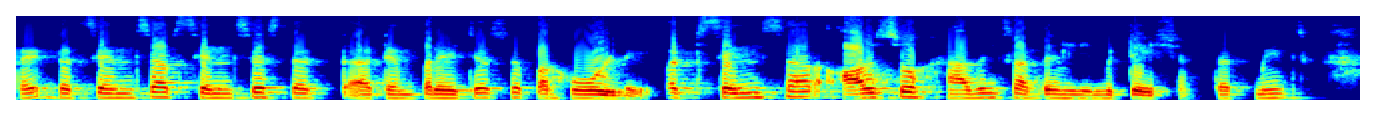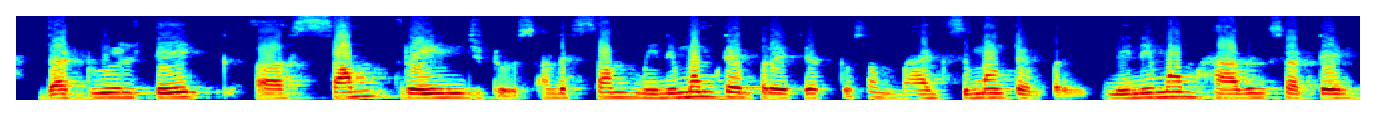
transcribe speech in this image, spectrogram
right? That sensor senses that uh, temperatures per whole day. But sensor also having certain limitation. That means that will take uh, some range to and some minimum temperature to some maximum temperature minimum having certain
